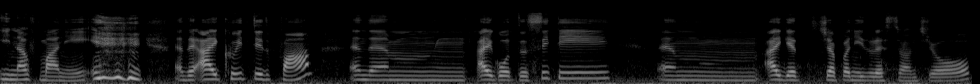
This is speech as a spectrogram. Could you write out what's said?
enough money, and then I quitted farm, and then I go to city, and I get Japanese restaurant job.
